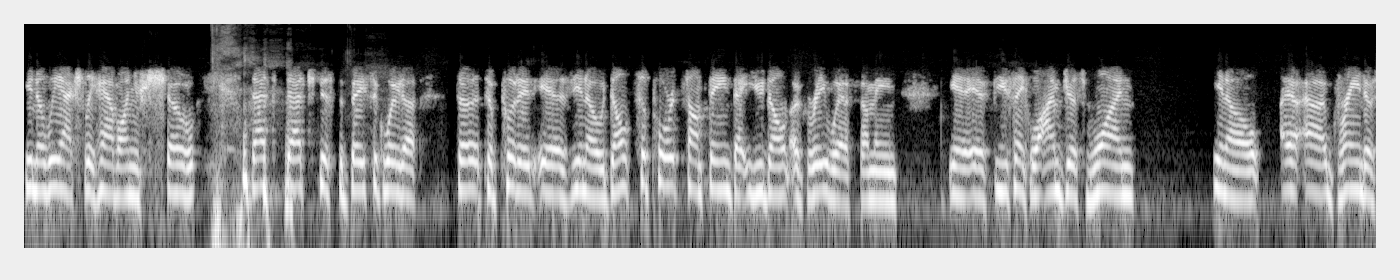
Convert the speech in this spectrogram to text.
you know, we actually have on your show, that's that's just the basic way to to, to put it is, you know, don't support something that you don't agree with. I mean, if you think, well, I'm just one, you know, a, a, grain of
